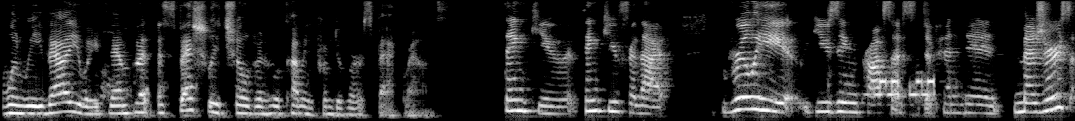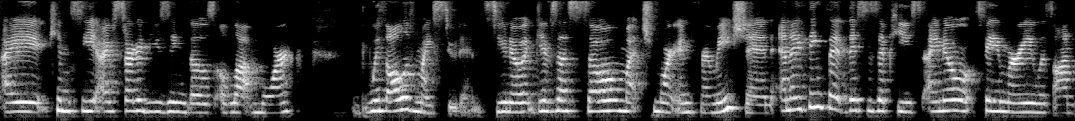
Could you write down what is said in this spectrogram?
when we evaluate them, but especially children who are coming from diverse backgrounds. Thank you. Thank you for that. Really using process dependent measures. I can see I've started using those a lot more with all of my students. You know, it gives us so much more information. And I think that this is a piece. I know Faye Murray was on,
